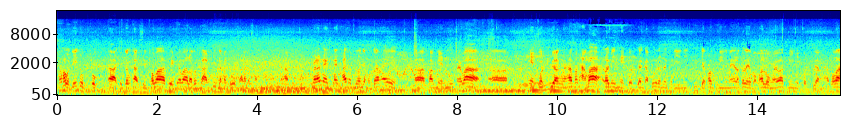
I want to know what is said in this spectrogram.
ทั้งหมดนี้ถูกถูกถูกจำกัดสิทธิ์เพราะว่าเพียงแค่ว่าเราต้องการที่จะปฏิรูปสาบันกษัตริย์นะครับเพราะฉะนั้นในในท้ายสำนวนเนี่ยผมก็ให้ เอ่อความเห็นไปว่าเอ่อเหตุกดเครื่องนะครับเขาถามว่าเรามีเหตุกดเครื่องกับผู้ดำเนินคดีนี้ที่เกี่ยวข้องกับคดีนี้ไหมเราก็เลยบอกว่าลงไว้ว่ามีเหตุกดเครื่องนะครับเพราะว่า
